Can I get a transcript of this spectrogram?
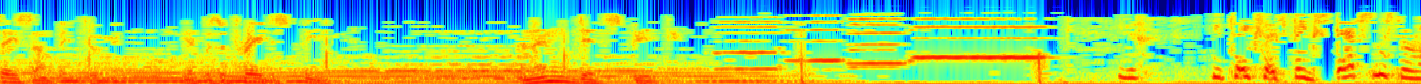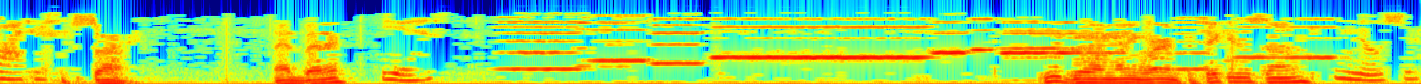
Say something to me, yet was afraid to speak. And then he did speak. You, you take such big steps, Mr. Rogers. Sorry. That better? Yes. You going anywhere in particular, son? No, sir.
